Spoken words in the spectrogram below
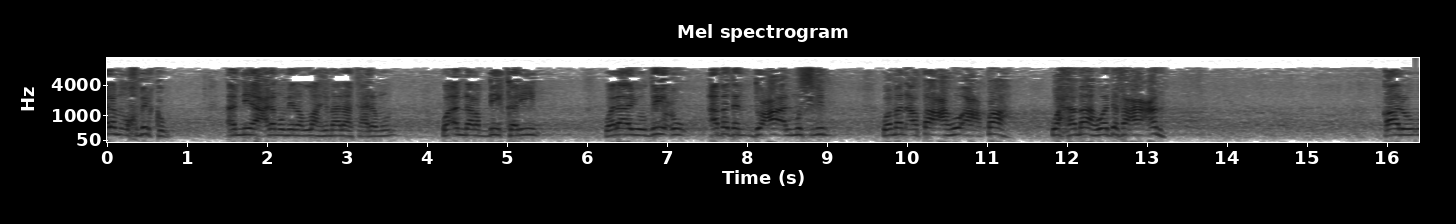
ألم أخبركم؟ أني أعلم من الله ما لا تعلمون. وأن ربي كريم ولا يضيع أبدا دعاء المسلم ومن أطاعه أعطاه وحماه ودفع عنه. قالوا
